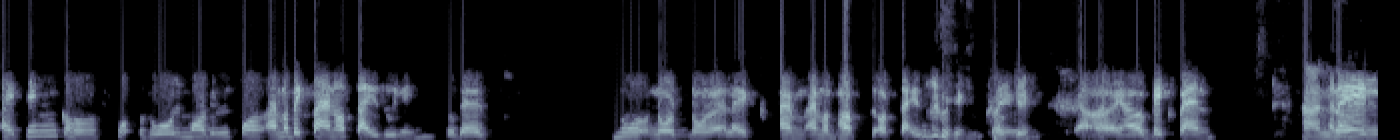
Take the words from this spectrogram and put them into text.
I think uh, role model for I'm a big fan of Tai Ying. So there's no, no, no. Like I'm, I'm a bhakt of Tai Tzu-ying. Okay. Yeah, yeah, a big fan. And, and uh, I,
